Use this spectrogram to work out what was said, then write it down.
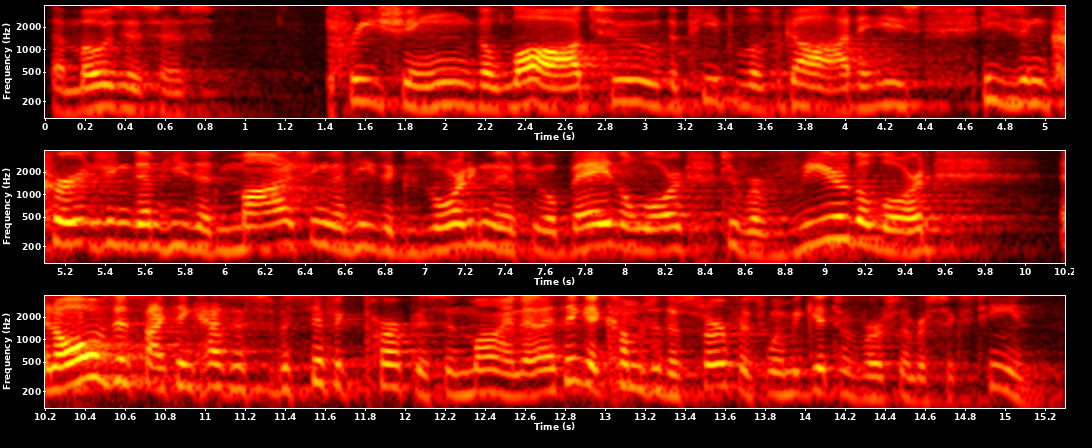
that Moses is preaching the law to the people of God, and he's, he's encouraging them, he's admonishing them, he's exhorting them to obey the Lord, to revere the Lord. And all of this, I think, has a specific purpose in mind. And I think it comes to the surface when we get to verse number 16.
